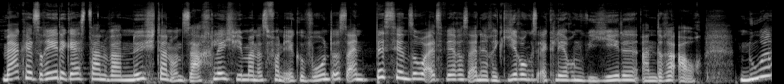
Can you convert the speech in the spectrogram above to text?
Merkels Rede gestern war nüchtern und sachlich, wie man es von ihr gewohnt ist, ein bisschen so, als wäre es eine Regierungserklärung wie jede andere auch. Nur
